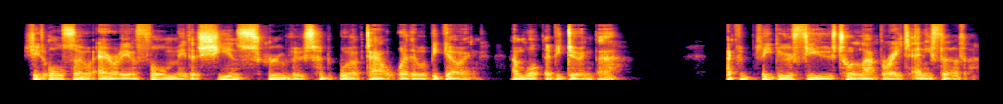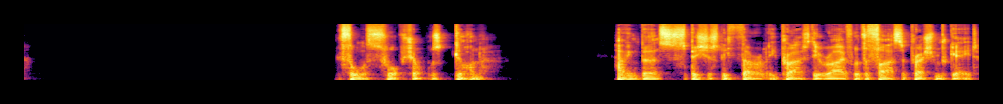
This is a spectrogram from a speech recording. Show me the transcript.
She'd also airily informed me that she and Screwloose had worked out where they would be going and what they'd be doing there. I completely refused to elaborate any further. The swap shop was gone. Having burned suspiciously thoroughly prior to the arrival of the fire suppression brigade,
